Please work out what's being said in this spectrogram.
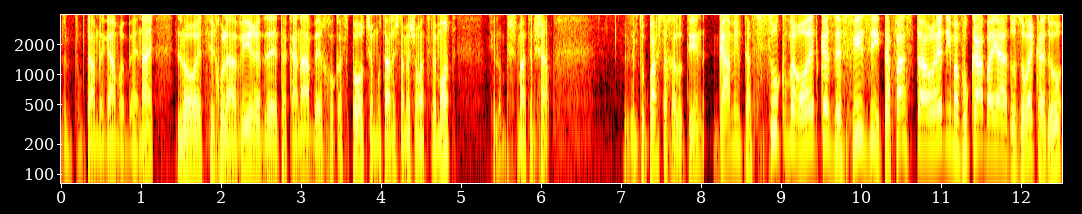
זה מטומטם לגמרי בעיניי, לא הצליחו להעביר את זה, תקנה בחוק הספורט שמותר להשתמש במצלמות, כאילו, בשביל מה אתם שם? זה מטופש לחלוטין, גם אם תפסו כבר אוהד כזה פיזי, תפסת אוהד עם אבוקה ביד או זורק כדור,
